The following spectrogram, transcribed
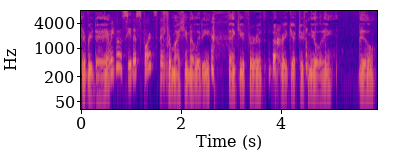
every day. There we go. See the sports thing. for my humility. Thank you for the great gift of humility, Bill.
